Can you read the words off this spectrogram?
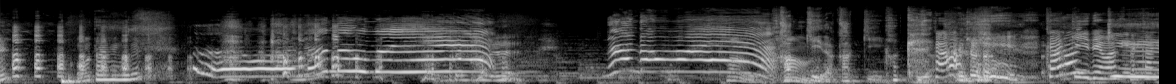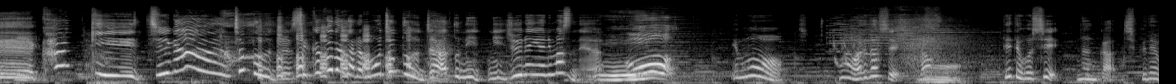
え？このタイミングで？なんだお前。カッキーだカッキー。カッキー。だカッキー。カッキー出まカッキしたカッキー違う。ちょっとじゃ せっかくだからもうちょっとじゃああとに20年やりますね。おおえもうもうあれだし出てほしい。なんかチップで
